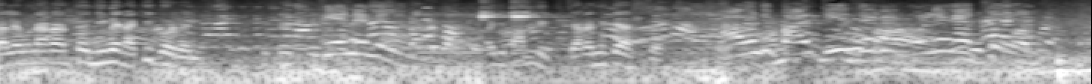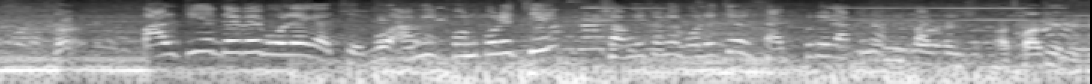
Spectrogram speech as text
তাহলে ওনারা তো নিবে না কি করবেন? কে নেবে না? ওই পাবলিক যারা নিতে আসছে। আমাদের পাল্টিয়ে দেবে বলে গেছে। পাল্টিয়ে দেবে বলে গেছে। ব- আমি ফোন করেছি সঙ্গে সঙ্গে বলেছে সাইড করে রাখুন আমি পাল্টাই দেবো। আজ পাল্টিয়ে দেবে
